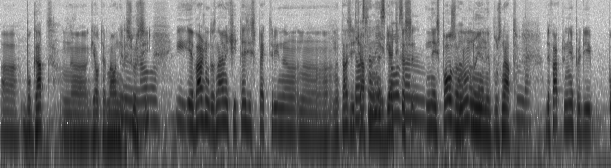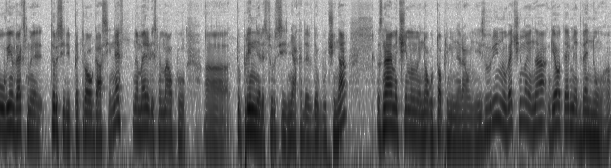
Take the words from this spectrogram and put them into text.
а, богат на геотермални ресурси. Много. И е важно да знаем, че и тези спектри на, на, на тази Доста част на енергетика са неизползвано, но и непознато. Да. Де факто ние преди половин век сме търсили петрол, газ и нефт, намерили сме малко а, топлинни ресурси някъде в дълбочина. Знаеме, че имаме много топли минерални извори, но вече има една геотермия 2.0,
